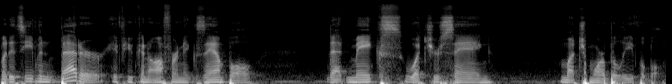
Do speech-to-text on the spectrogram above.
But it's even better if you can offer an example that makes what you're saying much more believable.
